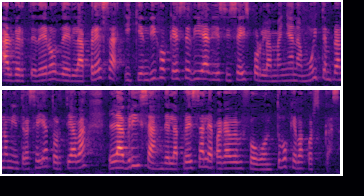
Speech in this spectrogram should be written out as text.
al vertedero de la presa y quien dijo que ese día 16 por la mañana, muy temprano, mientras ella torteaba, la brisa de la presa le apagaba el fogón. Tuvo que evacuar su casa.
